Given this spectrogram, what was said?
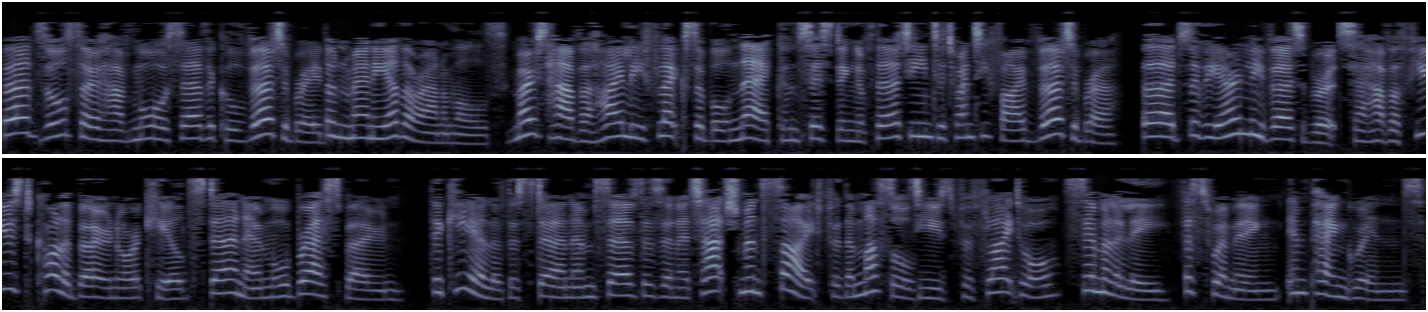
Birds also have more cervical vertebrae than many other animals. Most have a highly flexible neck consisting of 13 to 25 vertebrae. Birds are the only vertebrates to have a fused collarbone or a keeled sternum or breastbone. The keel of the sternum serves as an attachment site for the muscles used for flight or, similarly, for swimming, in penguins.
